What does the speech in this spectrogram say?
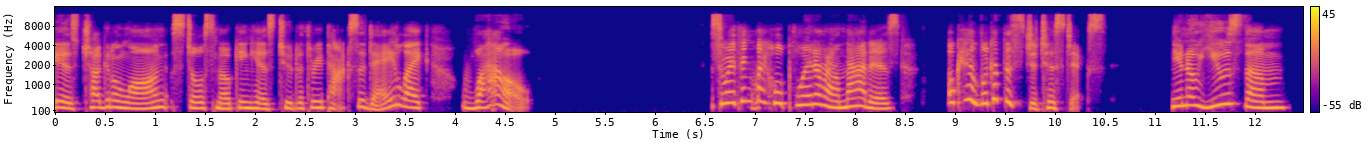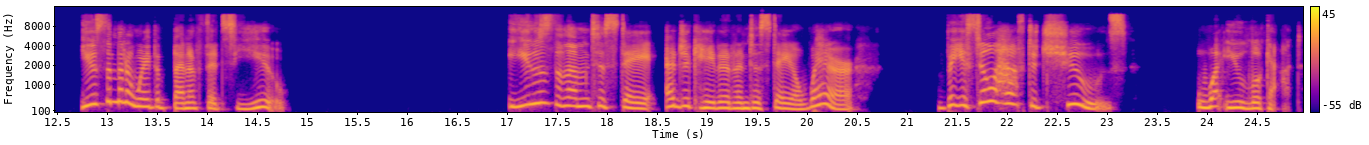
is chugging along, still smoking his two to three packs a day. Like, wow. So I think my whole point around that is okay, look at the statistics. You know, use them, use them in a way that benefits you use them to stay educated and to stay aware, but you still have to choose what you look at.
